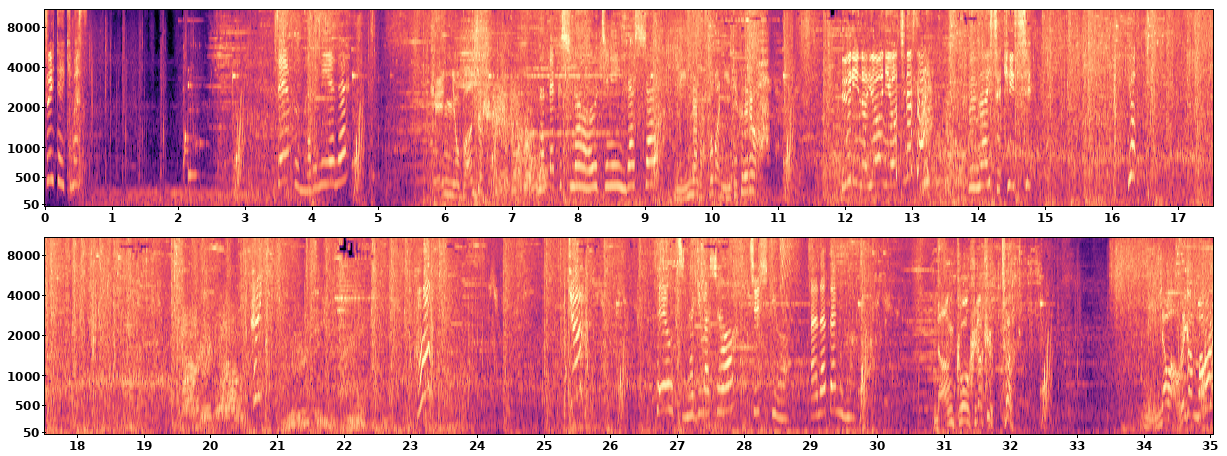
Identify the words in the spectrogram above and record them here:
ついていきます。全部丸見えね。剣女盤石。私のお家にいらっしゃい。みんながそばにいてくれるわ。瑠璃のように落ちなさい。部外者禁止。よっ。へいはっ。手をつなぎましょう。知識をあなたにも。難攻不落。た。みんなは俺が守る。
